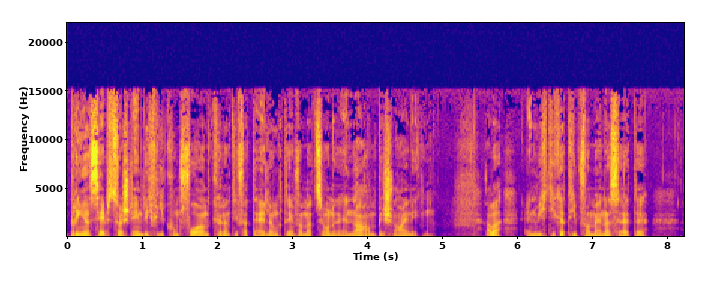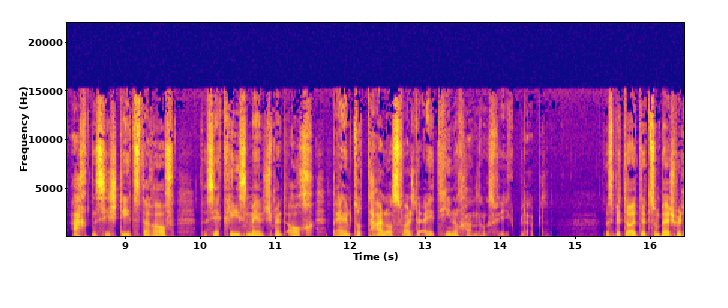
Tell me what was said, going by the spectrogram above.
bringen selbstverständlich viel Komfort und können die Verteilung der Informationen enorm beschleunigen. Aber ein wichtiger Tipp von meiner Seite, achten Sie stets darauf, dass Ihr Krisenmanagement auch bei einem Totalausfall der IT noch handlungsfähig bleibt. Das bedeutet zum Beispiel,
